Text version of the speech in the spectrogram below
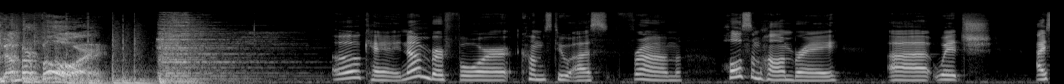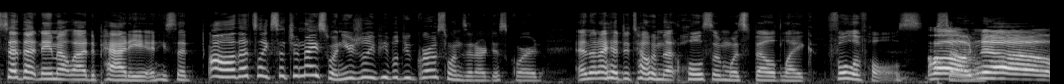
Number four. okay, number four comes to us from Wholesome Hombre, uh, which I said that name out loud to Patty, and he said, Oh, that's like such a nice one. Usually people do gross ones in our Discord. And then I had to tell him that wholesome was spelled like full of holes. oh So- no!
